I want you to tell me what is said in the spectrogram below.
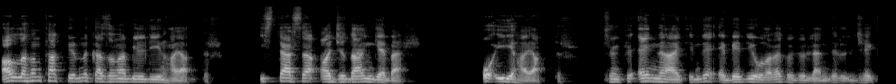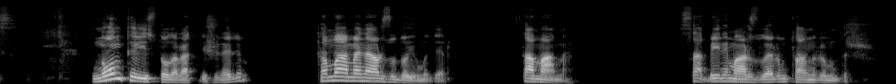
Allah'ın takdirini kazanabildiğin hayattır. İsterse acıdan geber. O iyi hayattır. Çünkü en nihayetinde ebedi olarak ödüllendirileceksin. Non-teist olarak düşünelim. Tamamen arzu doyumu derim. Tamamen. Benim arzularım tanrımdır.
